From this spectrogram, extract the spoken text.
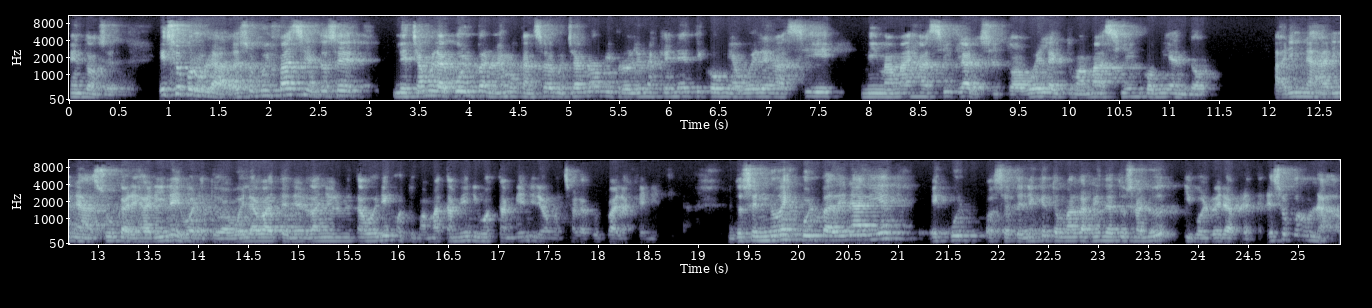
Entonces, eso por un lado, eso es muy fácil, entonces le echamos la culpa, nos hemos cansado de escuchar, no, mi problema es genético, mi abuela es así, mi mamá es así, claro, si tu abuela y tu mamá siguen comiendo harinas, harinas, azúcares, harina, y bueno, tu abuela va a tener daño en el metabolismo, tu mamá también y vos también, y le vamos a echar la culpa a la genética. Entonces no es culpa de nadie, es o sea, tenés que tomar la rienda de tu salud y volver a aprender. Eso por un lado.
